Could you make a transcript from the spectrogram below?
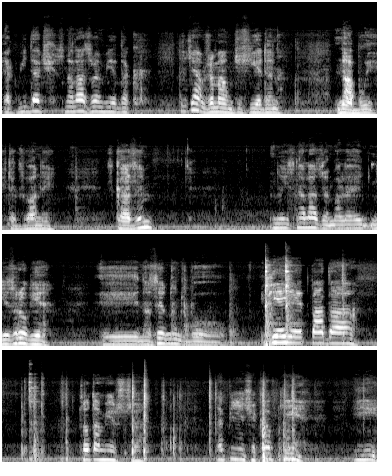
Jak widać, znalazłem jednak. Wiedziałem, że mam gdzieś jeden nabój, tak zwany z gazem. No i znalazłem, ale nie zrobię y, na zewnątrz, bo wieje, pada. Co tam jeszcze? Napiję się kawki i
